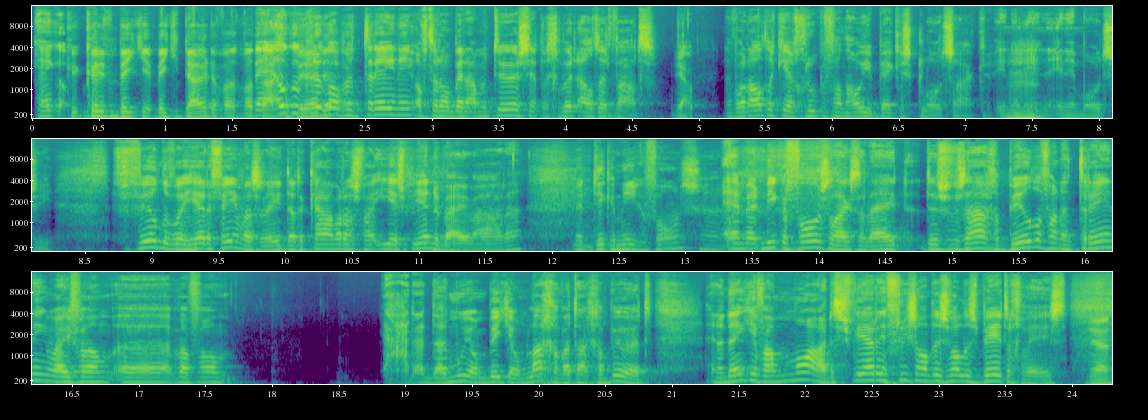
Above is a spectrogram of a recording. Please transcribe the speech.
Kijk, Kun, kun je een beetje, een beetje duiden wat, wat bij daar elke gebeurde? club op een training, of dan ook bij de amateurs, er gebeurt altijd wat. Ja. Er wordt altijd een keer geroepen van, hou je bek klootzak in, Mhm. in, in emotie. Het vervelende voor Heerenveen was alleen dat de camera's van ESPN erbij waren. Met dikke microfoons. eh. En met microfoons langs de lijn. Dus we zagen beelden van een training waarvan, eh, waarvan ja, daar, daar moet je een beetje om lachen wat daar gebeurt. En dan denk je van, "Mwah, de sfeer in Friesland is wel eens beter geweest. Ja.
